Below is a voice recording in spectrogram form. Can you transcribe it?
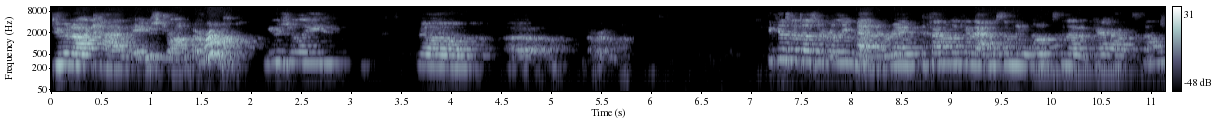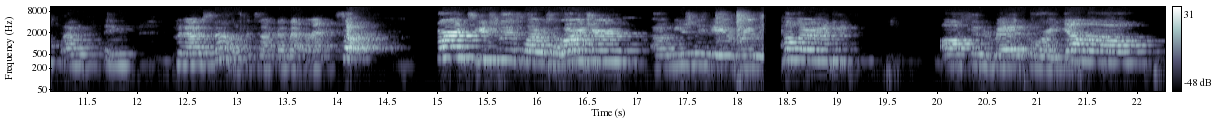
do not have a strong aroma. Usually, no uh, because it doesn't really matter, right? If I'm looking at how something looks and I don't care how it smells, I would think put out a smell if it's not gonna matter, right? So birds, usually the flowers are larger. Um, usually they are brightly colored, often red or yellow,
